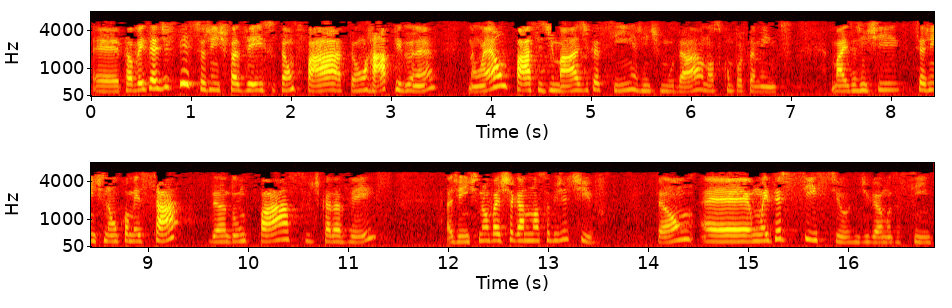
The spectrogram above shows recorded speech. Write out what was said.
É, talvez é difícil a gente fazer isso tão fácil, tão rápido, né? Não é um passe de mágica, sim, a gente mudar o nosso comportamento. Mas a gente, se a gente não começar dando um passo de cada vez, a gente não vai chegar no nosso objetivo. Então, é um exercício, digamos assim.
